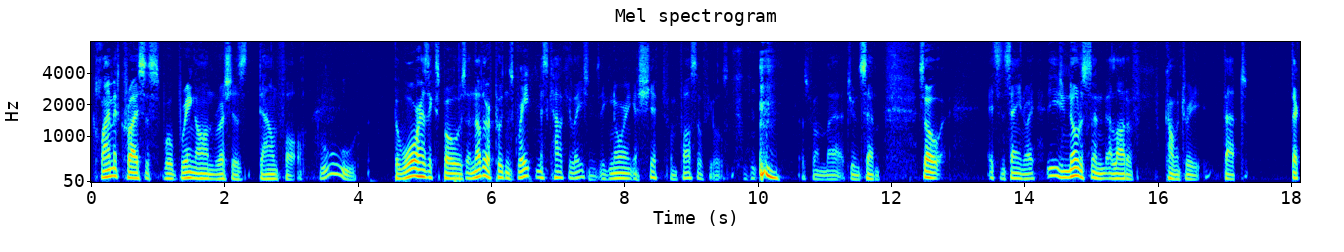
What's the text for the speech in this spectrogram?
Climate crisis will bring on Russia's downfall. Ooh. The war has exposed another of Putin's great miscalculations, ignoring a shift from fossil fuels. That's from uh, June 7th. So it's insane, right? You notice in a lot of commentary that they're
